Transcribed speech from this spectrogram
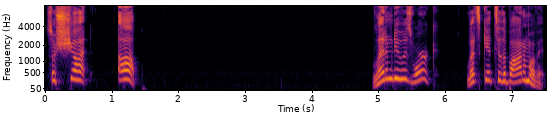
So shut up. Let him do his work. Let's get to the bottom of it.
